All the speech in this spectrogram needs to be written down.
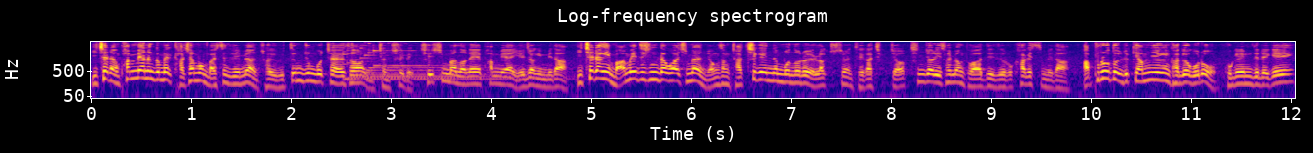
이 차량 판매하는 금액 다시 한번 말씀드리면 저희 으뜸중고차에서 2,770만원에 판매할 예정입니다. 이 차량이 마음에 드신다고 하시면 영상 좌측에 있는 번호로 연락 주시면 제가 직접 친절히 설명 도와드리도록 하겠습니다. 앞으로도 이렇게 합리적인 가격으로 고객님들에게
